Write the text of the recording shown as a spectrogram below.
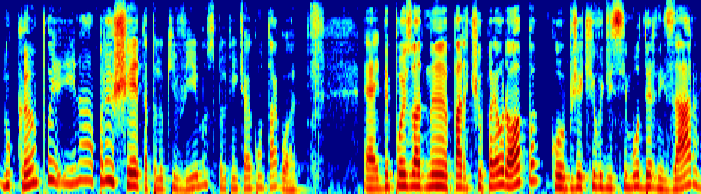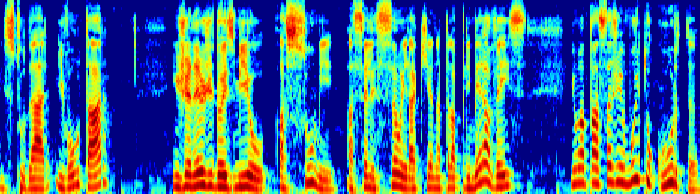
no campo e na prancheta, pelo que vimos, pelo que a gente vai contar agora. É, depois o Adnan partiu para a Europa com o objetivo de se modernizar, estudar e voltar. Em janeiro de 2000, assume a seleção iraquiana pela primeira vez em uma passagem muito curta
